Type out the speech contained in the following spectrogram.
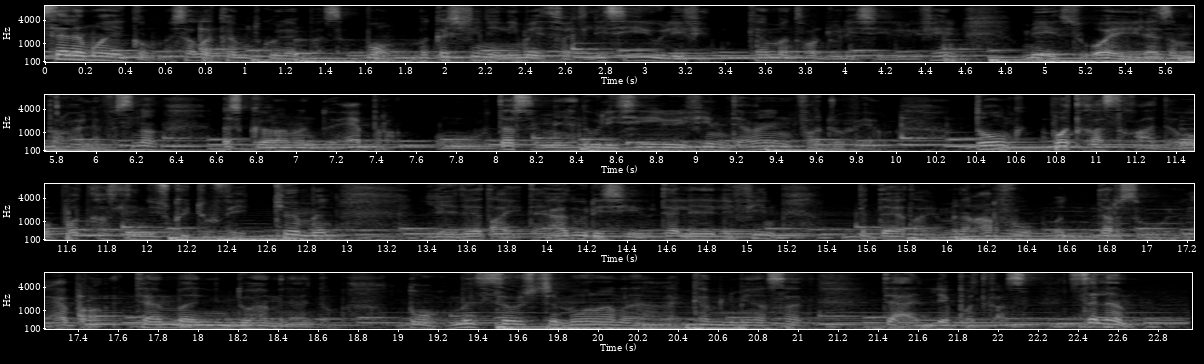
السلام عليكم. إن شاء الله كامل تكون لاباس. Bon ما كاش فينا اللي ما les séries و les films كان نتفرجوا les séries و les films mais سؤال اللي لازم نطرحوا على نفسنا est-ce que رانا ندو عبرة ودرس من هذو les séries و les films تاعنا نتفرجوا فيهم. donc podcast قعدة هو بودكاست اللي نسكتو فيه كامل les détails تاع هذو les séries تاع les films بال détail ما نعرفوا الدرس والعبره التامه اللي ندوها من عندهم. donc ما تنساوش تسمعونا على كامل المنصات تاع les podcasts. سلام!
